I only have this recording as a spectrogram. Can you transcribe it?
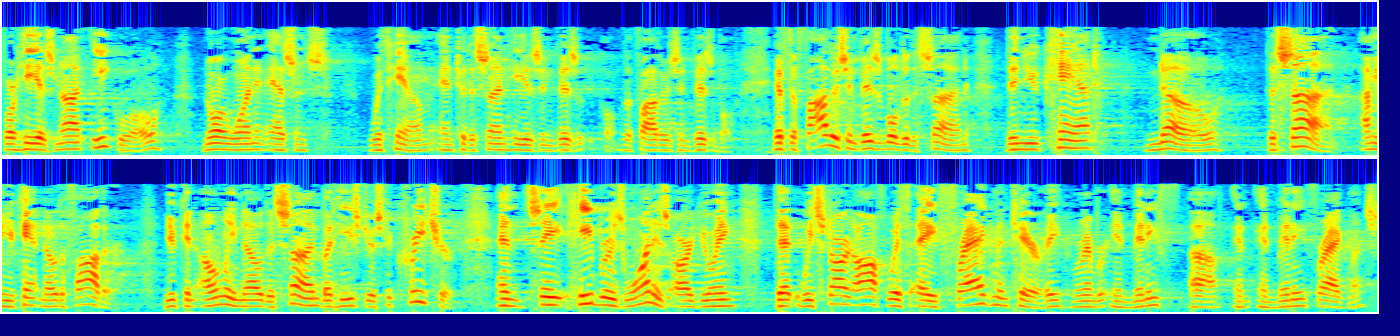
For he is not equal, nor one in essence with him, and to the Son he is invisible. The Father is invisible. If the Father is invisible to the Son, then you can't know the Son. I mean, you can't know the Father. You can only know the Son, but He's just a creature. And see, Hebrews 1 is arguing that we start off with a fragmentary, remember, in many, uh, in, in many fragments,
